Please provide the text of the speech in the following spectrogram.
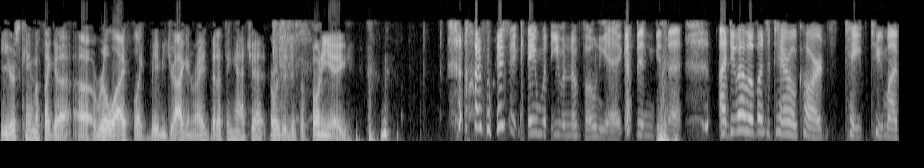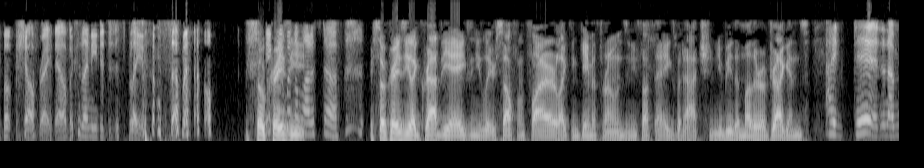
Yours came with like a, a real life like baby dragon, right? Did that thing hatch yet, or was it just a phony egg? I wish it came with even a phony egg. I didn't get that. I do have a bunch of tarot cards taped to my bookshelf right now because I needed to display them somehow. It's so It came with a lot of stuff. You're so crazy. You, like grab the eggs and you lit yourself on fire, like in Game of Thrones, and you thought the eggs would hatch and you'd be the mother of dragons. I did, and I'm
